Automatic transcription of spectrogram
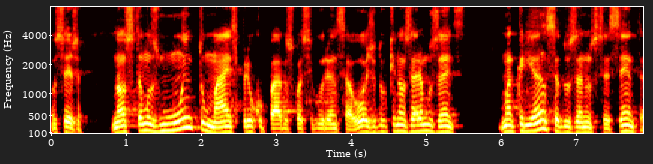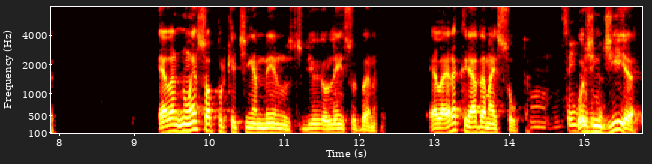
Ou seja, nós estamos muito mais preocupados com a segurança hoje do que nós éramos antes. Uma criança dos anos 60, ela não é só porque tinha menos violência urbana, ela era criada mais solta. Uhum, hoje em dia,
